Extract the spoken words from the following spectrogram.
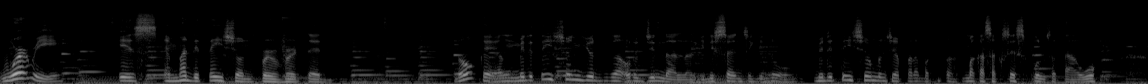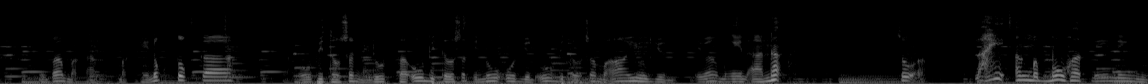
worry is a meditation perverted. No? Kay ang meditation yun nga original nga gidesign sa Ginoo meditation man siya para maka, maka-successful sa tawo di ba? Maka makahinuktok ka ubi to sa ninduta ubi to sa tinuod yun ubi to sa maayo yun. Di ba? Mga inana so lahi ang mabuhat nining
